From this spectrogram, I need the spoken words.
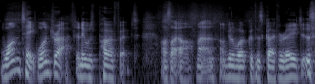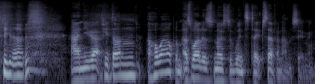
one take, one draft, and it was perfect. I was like, oh man, I'm gonna work with this guy for ages, you know. And you've actually done a whole album, as well as most of Winter Tape 7, I'm assuming.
